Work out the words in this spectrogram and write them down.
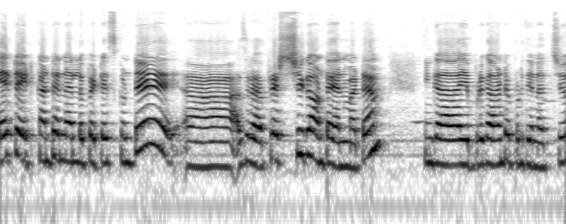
ఎయిర్ టైట్ కంటైనర్లో పెట్టేసుకుంటే అసలు ఫ్రెష్గా ఉంటాయి అనమాట ఇంకా ఎప్పుడు కావాలంటే ఎప్పుడు తినొచ్చు.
